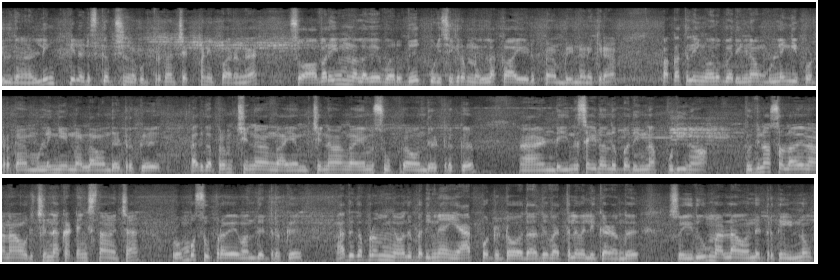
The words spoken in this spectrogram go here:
இதுக்கான லிங்க் கீழே டிஸ்கிரிப்ஷனில் கொடுத்துருக்கேன். செக் பண்ணி பாருங்கள் ஸோ அவரையும் நல்லாவே வருது. கூடி சீக்கிரம் நல்லா காய் எடுப்பேன் அப்படின்னு நினைக்கிறேன். பக்கத்தில் இங்கே வந்து பார்த்தீங்கன்னா முள்ளங்கி போட்டிருக்கேன். முள்ளங்கியும் நல்லா வந்துட்டுருக்கு. அதுக்கப்புறம் சின்ன வெங்காயம் சின்ன வெங்காயம் சூப்பராக வந்துட்டுருக்கு. அண்ட் இந்த சைடு வந்து பார்த்திங்கன்னா புதினா. புதினா சொல்லவே வேணாம். ஒரு சின்ன கட்டிங்ஸ் தான் வச்சேன். ரொம்ப சூப்பராகவே வந்துட்டுருக்கு. அதுக்கப்புறம் இங்கே வந்து பார்த்திங்கன்னா ஏர் போட்டுட்டோ அதாவது வெத்தலை வெள்ளிக்கிழங்கு. ஸோ இதுவும் நல்லா வந்துட்டுருக்கு. இன்னும்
